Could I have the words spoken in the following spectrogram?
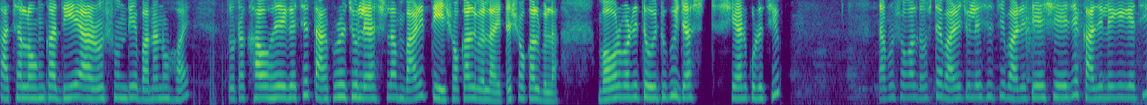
কাঁচা লঙ্কা দিয়ে আর রসুন দিয়ে বানানো হয়। তো ওটা খাওয়া হয়ে গেছে। তারপরে চলে আসলাম বাড়িতে সকালবেলা, এটা সকালবেলা। বাবার বাড়িতে ওইটুকুই জাস্ট শেয়ার করেছি। তারপর সকাল দশটায় বাড়ি চলে এসেছি। বাড়িতে এসে যে কাজে লেগে গেছি।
